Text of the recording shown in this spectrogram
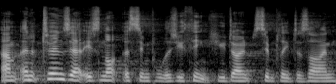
Um, and it turns out it's not as simple as you think. You don't simply design,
